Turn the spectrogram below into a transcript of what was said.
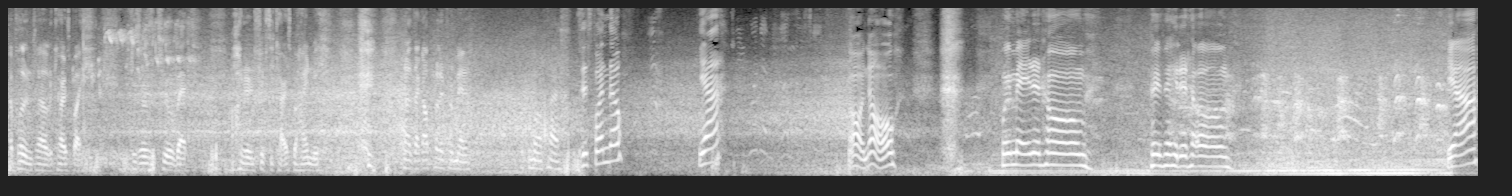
I pulled into all the cars by because there was a queue of about 150 cars behind me. and I was like, I'll pull in for a minute. Come on, pass. Is this fun though? Yeah? Oh no. We made it home. We made it home. Yeah?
